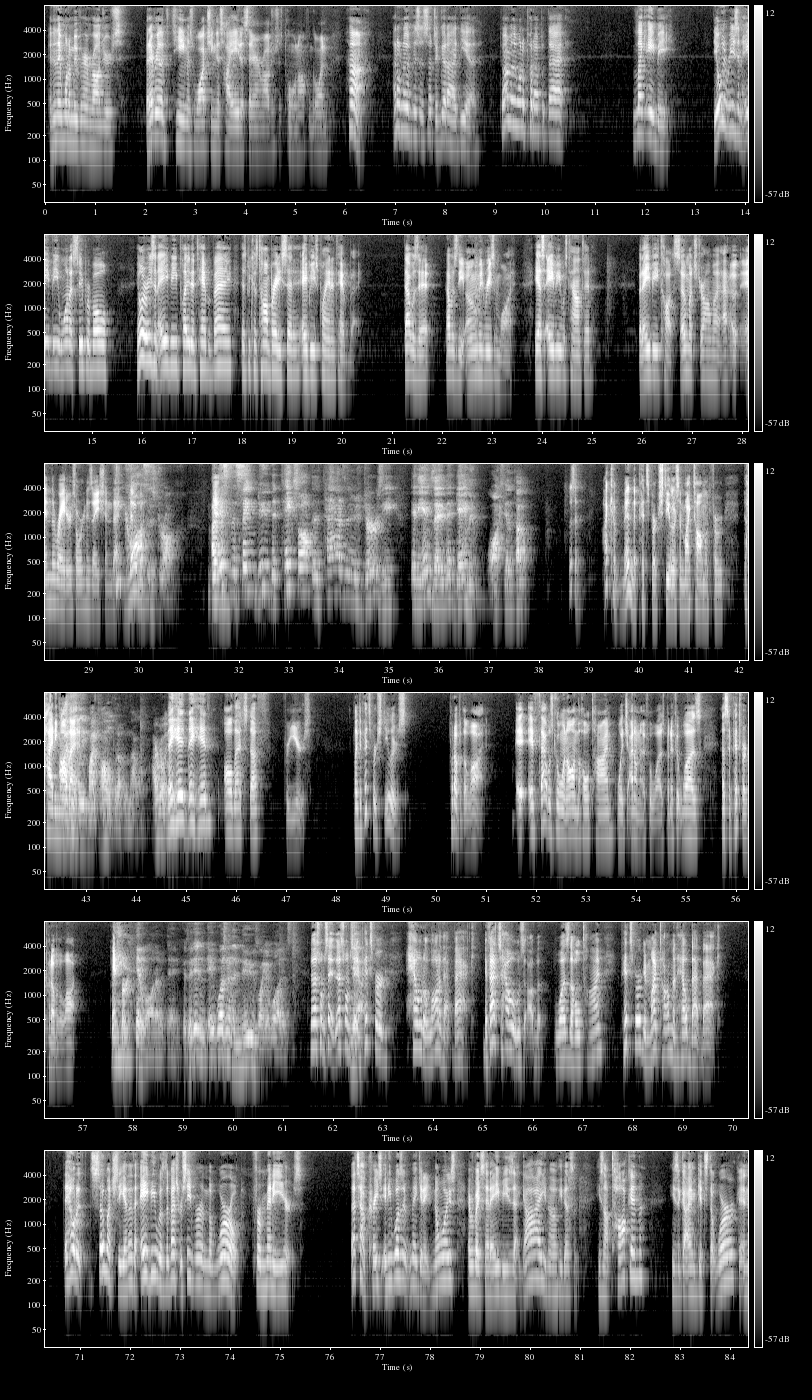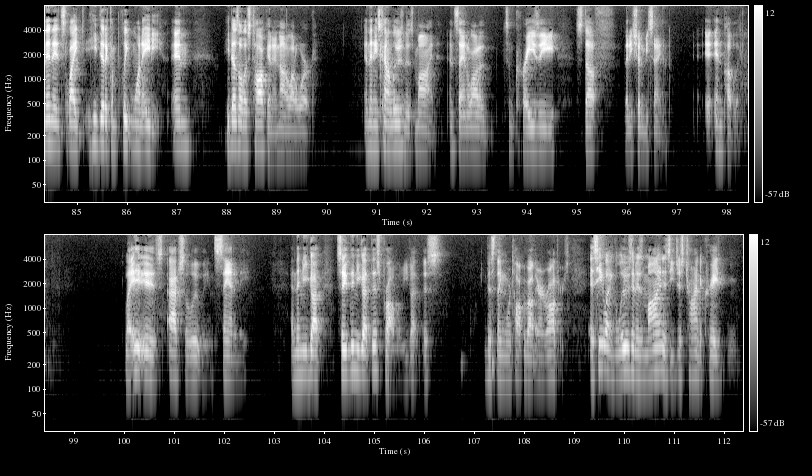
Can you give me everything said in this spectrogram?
and then they want to move Aaron Rodgers. But every other team is watching this hiatus that Aaron Rodgers is pulling off and going, huh, I don't know if this is such a good idea. Do I really want to put up with that? Like AB. The only reason AB won a Super Bowl, the only reason AB played in Tampa Bay is because Tom Brady said AB's playing in Tampa Bay. That was it. That was the only reason why. Yes, AB was talented, but AB caused so much drama uh, uh, in the Raiders organization that he nobody. causes drama. I Yeah. mean, this is the same dude that takes off his pads and his jersey in the end zone mid game and walks down the tunnel. Listen, I commend the Pittsburgh Steelers and Mike Tomlin for hiding all I that. can't believe Mike Tomlin put up with that long. I really They hid they hid all that stuff for years. Like the Pittsburgh Steelers put up with a lot. If that was going on the whole time, which I don't know if it was, but if it was, listen, Pittsburgh put up with a lot. and he- Pittsburgh hit a lot of it then because it didn't. It wasn't in the news like it was. No, that's what I'm saying. That's what I'm saying. Yeah. Pittsburgh held a lot of that back. If that's how it was uh, was the whole time, Pittsburgh and Mike Tomlin held that back. They held it so much together that AB was the best receiver in the world for many years. That's how crazy. And he wasn't making any noise. Everybody said AB's that guy. You know, he doesn't. He's not talking. He's a guy who gets to work. And then it's like he did a complete 180, and he does all this talking and not a lot of work. and then he's kind of losing his mind and saying a lot of some crazy stuff that he shouldn't be saying in public. Like it is absolutely insanity. And then you got so then you got this problem. You got this this thing we're talking about Aaron Rodgers. Is he like losing his mind? Is he just trying to create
